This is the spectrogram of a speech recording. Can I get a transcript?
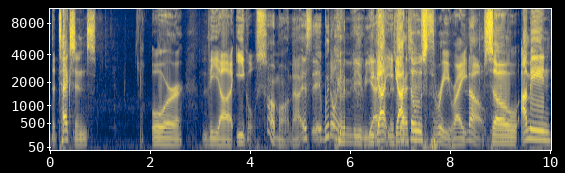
the Texans, or the uh, Eagles. Come on now, it's it, we don't even need to be. You got you got question. those three right. No. So I mean,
